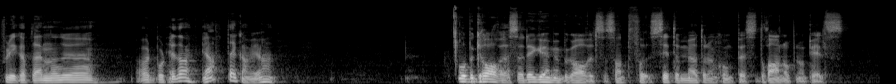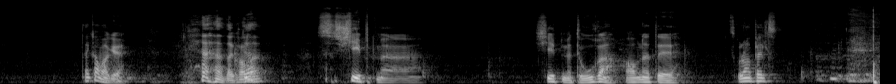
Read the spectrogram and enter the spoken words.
flykapteinene du har vært borti. da Ja, det kan vi gjøre. Og begravelse. Det er gøy med begravelse. Sant? For, sitte og møte en kompis, dra han opp noen pils. Det kan være gøy. det kan Ja. det. Kjipt med Kjipt med Tore. Havnet i Skal du ha en pils?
